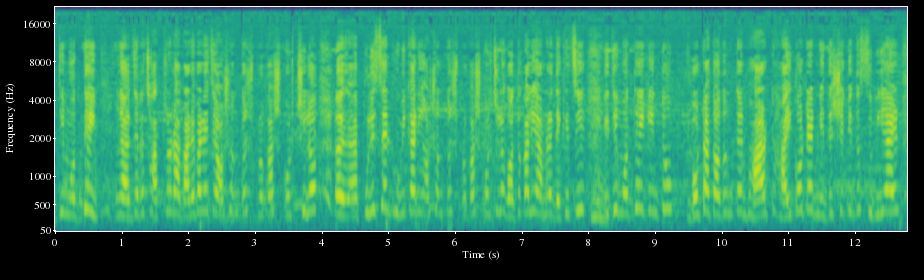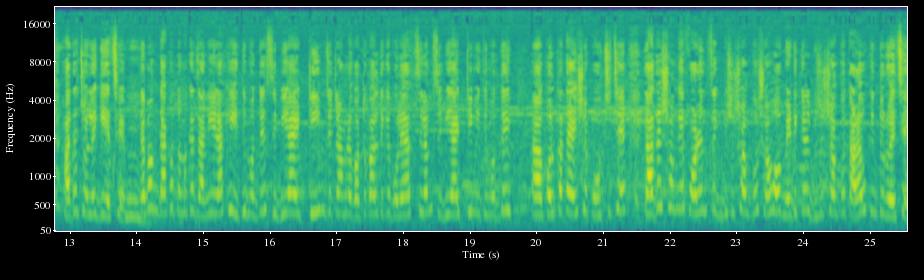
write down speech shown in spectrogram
ইতিমধ্যেই যারা ছাত্ররা বারে বারে যে অসন্তোষ প্রকাশ করছিল পুলিশের ভূমিকা নিয়ে অসন্তোষ প্রকাশ করছিল গতকালই আমরা দেখেছি ইতিমধ্যেই কিন্তু গোটা তদন্তের ভার হাইকোর্টের নির্দেশে কিন্তু সিবিআই এর হাতে চলে গিয়েছে। এবং দেখো তোমাকে জানিয়ে রাখি ইতিমধ্যে সিবিআই টিম যেটা আমরা গতকাল থেকে বলে আসছিলাম সিবিআই টিম ইতিমধ্যেই কলকাতায় এসে পৌঁছেছে। তাদের সঙ্গে ফরেনসিক বিশেষজ্ঞ সহ মেডিকেল বিশেষজ্ঞ তারাও কিন্তু রয়েছে।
